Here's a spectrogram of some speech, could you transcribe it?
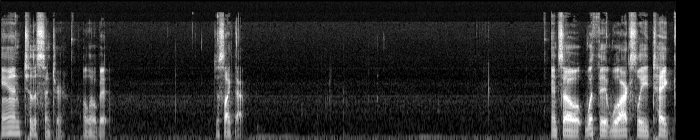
and to the center a little bit. Just like that. And so with it, we'll actually take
